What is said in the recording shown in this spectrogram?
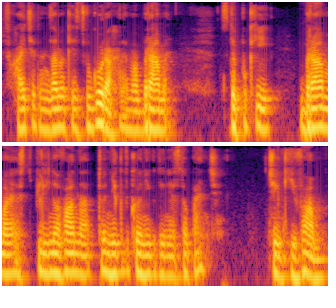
Słuchajcie, ten zamek jest w górach, ale ma bramę. Więc dopóki brama jest pilnowana, to nikt go nigdy nie zdobędzie. Dzięki Wam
